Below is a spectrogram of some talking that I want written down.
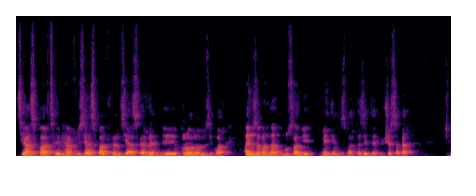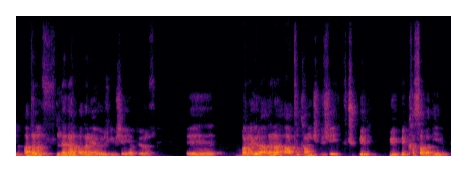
siyasi partilerin, her türlü siyasi partilerin siyasilerle e, programlarımız var. Aynı zamanda ulusal bir medyamız var, gazete, 3S Haber. Şimdi Adana, neden Adana'ya özgü bir şey yapıyoruz? E, bana göre Adana atıl kalmış bir şey. Küçük bir, büyük bir kasaba diyelim.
